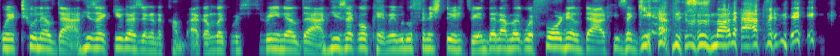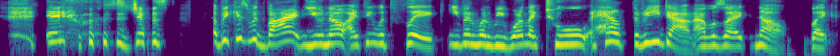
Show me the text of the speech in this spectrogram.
We're two nil down." He's like, "You guys are gonna come back." I'm like, "We're three nil down." He's like, "Okay, maybe we'll finish three three." And then I'm like, "We're four nil down." He's like, "Yeah, this is not happening." it was just because with Bayern, you know, I think with Flick, even when we were like two held three down, I was like, "No, like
